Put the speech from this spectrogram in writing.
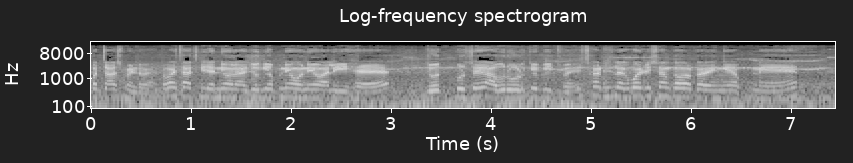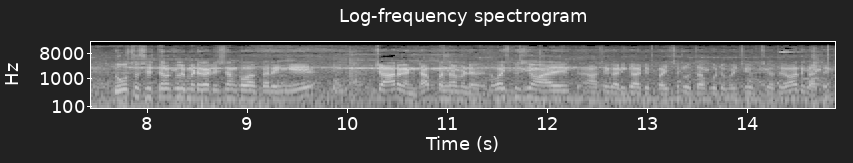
पचास मिनट में। तो वैसे आज की जर्नी होना है जो कि अपने होने वाली है, जोधपुर से अब रोड के बीच में। इसका लगभग डिस्टेंस कवर करेंगे अपने दो सौ सत्तर किलोमीटर का डिस्टेंस कवर करेंगे। चार घंटा, पंद्रह मिनट में। तो वैसे कुछ हमारे यहाँ से गाड़ी का डिपाइचर होता है, आपको डिपाइचर करते हैं दिखाते हैं।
